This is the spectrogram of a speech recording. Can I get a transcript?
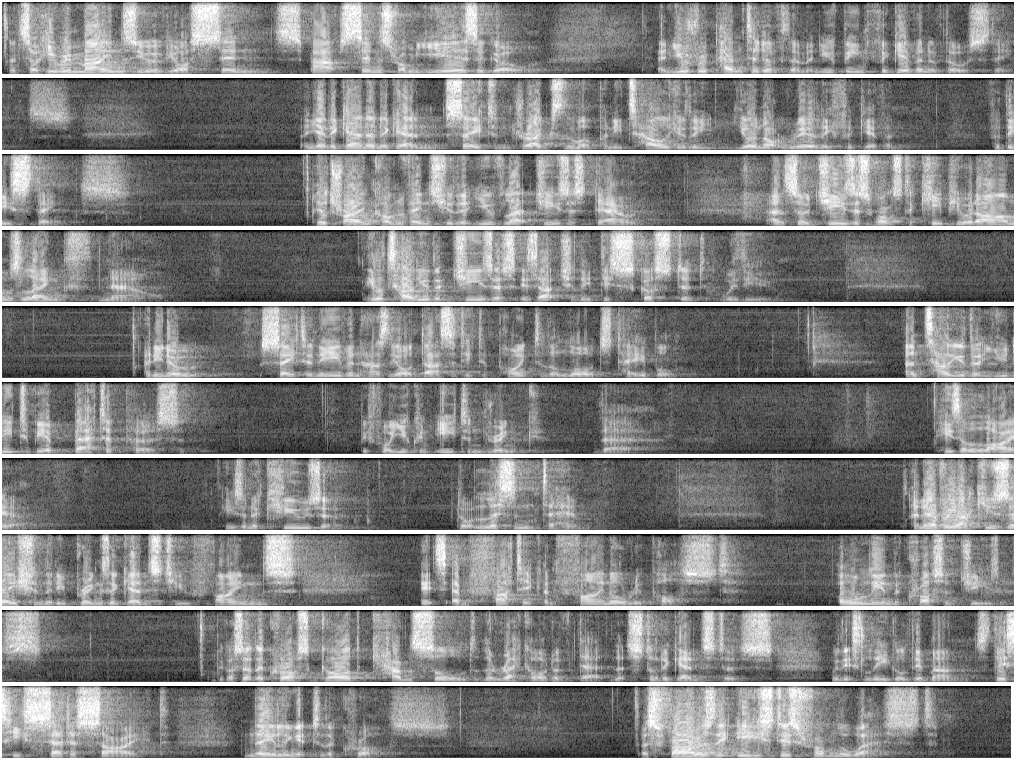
And so he reminds you of your sins, perhaps sins from years ago, and you've repented of them and you've been forgiven of those things. And yet, again and again, Satan drags them up and he tells you that you're not really forgiven for these things. He'll try and convince you that you've let Jesus down. And so Jesus wants to keep you at arm's length now. He'll tell you that Jesus is actually disgusted with you. And you know, Satan even has the audacity to point to the Lord's table and tell you that you need to be a better person before you can eat and drink there. He's a liar. He's an accuser. Don't listen to him. And every accusation that he brings against you finds its emphatic and final riposte only in the cross of Jesus. Because at the cross, God cancelled the record of debt that stood against us with its legal demands. This he set aside, nailing it to the cross. As far as the east is from the west,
